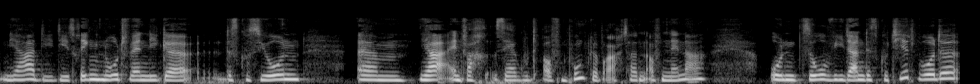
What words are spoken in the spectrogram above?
ja, die, die dringend notwendige Diskussion ähm, ja einfach sehr gut auf den Punkt gebracht hat, auf den Nenner. Und so wie dann diskutiert wurde,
